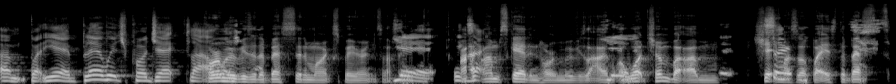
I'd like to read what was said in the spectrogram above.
Um, but yeah, Blair Witch Project, like horror movies are the best cinema experience. I think. Yeah, exactly. I, am scared in horror movies. Like, I, Yeah. I watch them, but I'm shitting Same. myself. But it's the best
